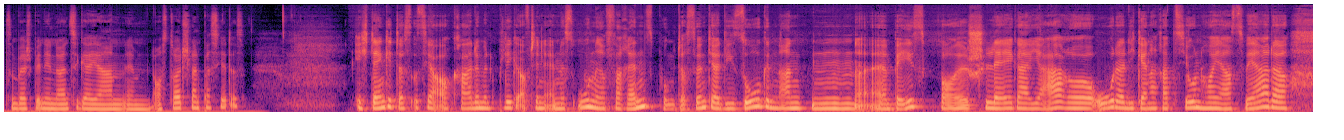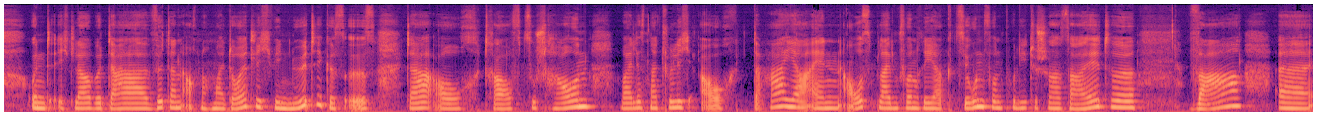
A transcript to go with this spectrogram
zum Beispiel in den 90er Jahren in Ostdeutschland passiert ist? Ich denke, das ist ja auch gerade mit Blick auf den NSU ein Referenzpunkt. Das sind ja die sogenannten äh, Baseballschlägerjahre oder die Generation Hoyerswerda. Und ich glaube, da wird dann auch nochmal deutlich, wie nötig es ist, da auch drauf zu schauen, weil es natürlich auch da ja ein Ausbleiben von Reaktionen von politischer Seite war, äh,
